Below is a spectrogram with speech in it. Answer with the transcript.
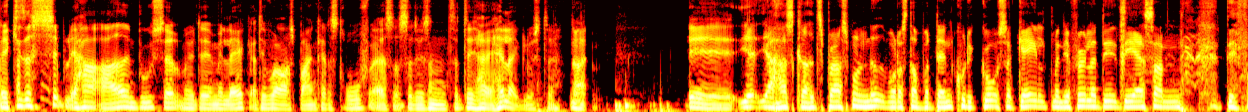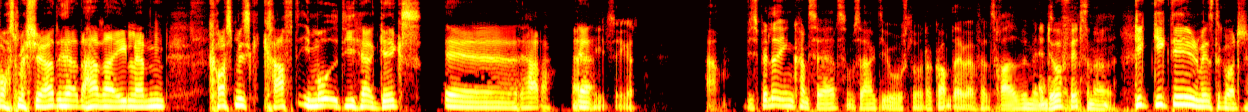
Jeg gider simpelthen, jeg har ejet en bus selv med, det- med lag, og det var også bare en katastrofe. Altså, så, det er sådan, så det har jeg heller ikke lyst til. Nej. Øh, jeg, jeg har skrevet et spørgsmål ned, hvor der står, hvordan kunne det gå så galt, men jeg føler, at det, det er sådan, det er force majeure det her. Der har været en eller anden kosmisk kraft imod de her gigs. Øh, Det har der. Ja, Ja. ja. helt sikkert. Ja, vi spillede en koncert, som sagt, i Oslo. Der kom der i hvert fald 30 mennesker. det var fedt. Sådan noget. gik, gik det i det mindste godt?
